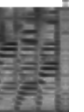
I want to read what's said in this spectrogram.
Stop.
